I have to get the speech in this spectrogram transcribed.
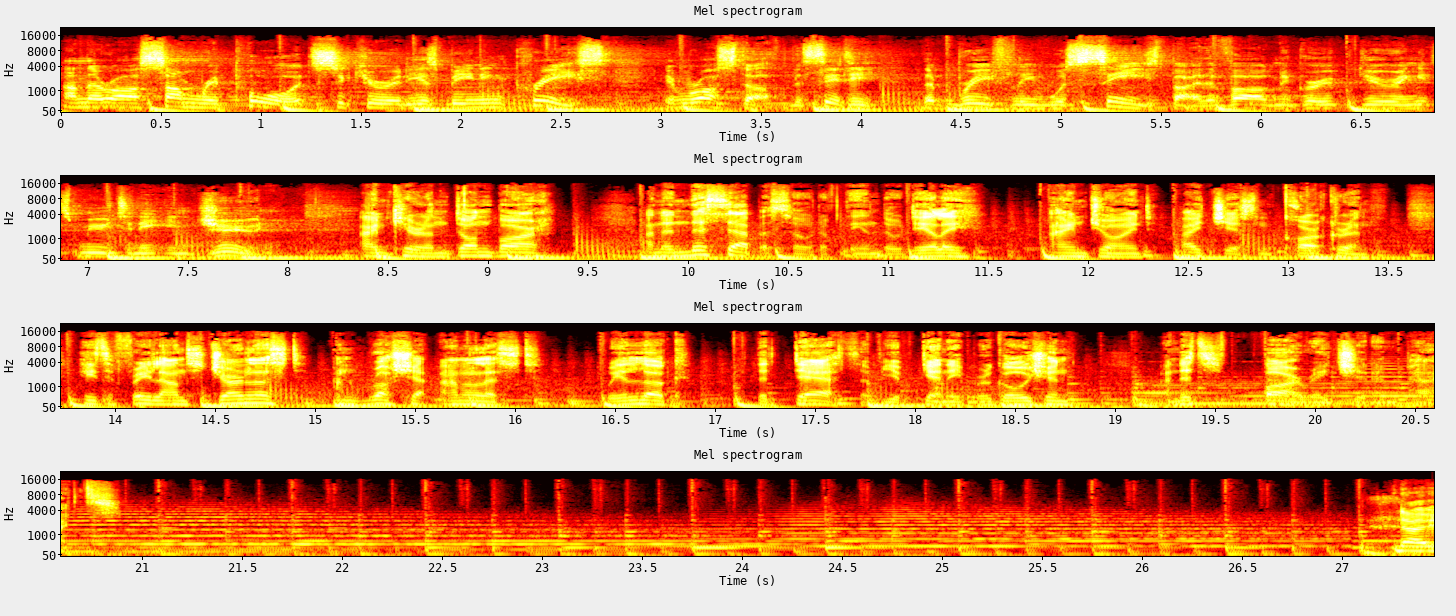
and there are some reports security has been increased in Rostov, the city that briefly was seized by the Wagner Group during its mutiny in June. I'm Ciarán Dunbar, and in this episode of the Indo Daily, I'm joined by Jason Corcoran. He's a freelance journalist and Russia analyst. We'll look at the death of Yevgeny Prigozhin and its far reaching impacts. Now,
